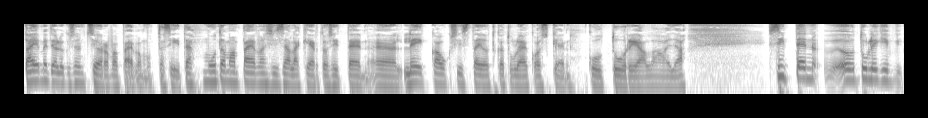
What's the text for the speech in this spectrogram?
tai en tiedä oliko se nyt seuraava päivä, mutta siitä muutaman päivän sisällä kertoi sitten leikkauksista, jotka tulee koskeen kulttuurialaa ja sitten tulikin vi-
